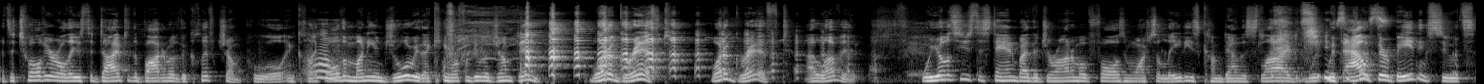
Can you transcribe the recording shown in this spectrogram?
As a twelve-year-old, I used to dive to the bottom of the cliff jump pool and collect oh. all the money and jewelry that came off from people who jumped in. What a grift! What a grift! I love it. We also used to stand by the Geronimo Falls and watch the ladies come down the slide w- without their bathing suits,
